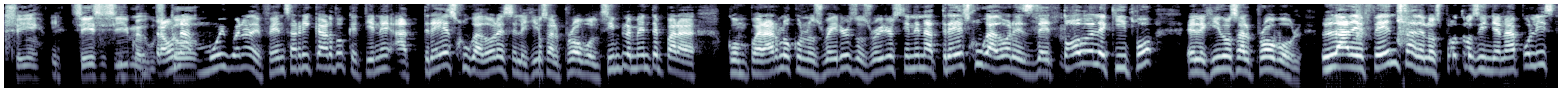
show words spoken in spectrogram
Sí, sí, sí, sí, me gustó. una muy buena defensa, Ricardo, que tiene a tres jugadores elegidos al Pro Bowl. Simplemente para compararlo con los Raiders, los Raiders tienen a tres jugadores de todo el equipo elegidos al Pro Bowl. La defensa de los Potros de Indianápolis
